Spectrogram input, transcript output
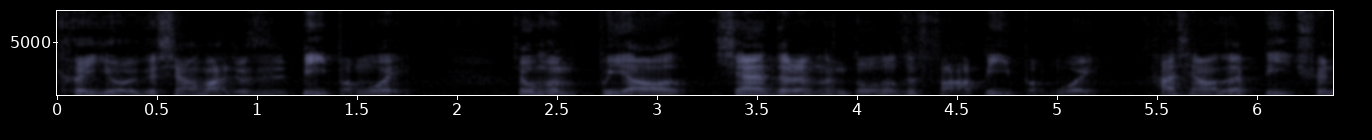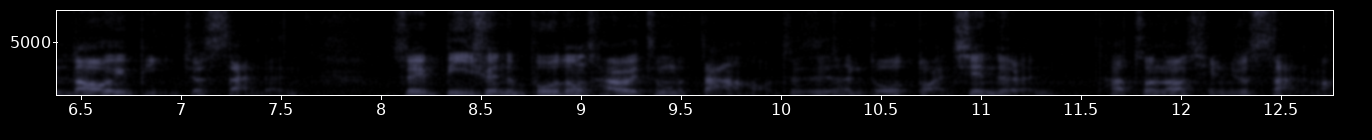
可以有一个想法，就是币本位，就我们不要现在的人很多都是法币本位，他想要在币圈捞一笔就闪人，所以币圈的波动才会这么大哈。就是很多短线的人，他赚到钱就闪了嘛。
